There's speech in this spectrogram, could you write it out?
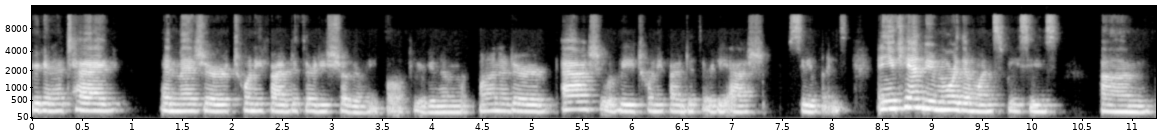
you're going to tag and measure 25 to 30 sugar maple. If you're going to monitor ash, it would be 25 to 30 ash seedlings. And you can do more than one species um,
